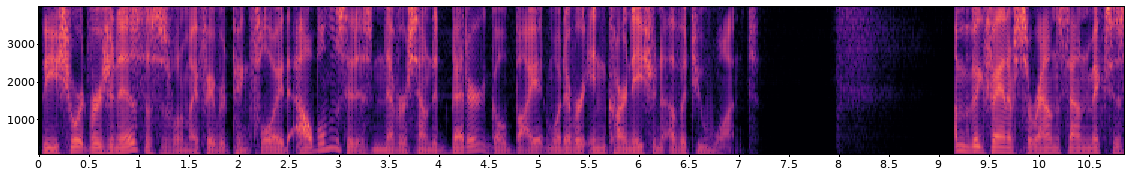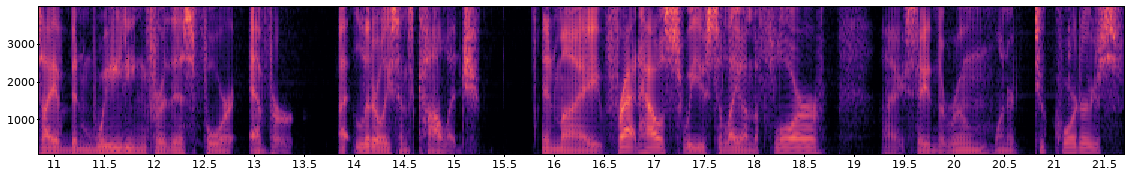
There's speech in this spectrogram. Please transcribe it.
The short version is this is one of my favorite Pink Floyd albums. It has never sounded better. Go buy it in whatever incarnation of it you want. I'm a big fan of surround sound mixes. I have been waiting for this forever, uh, literally since college. In my frat house, we used to lay on the floor. I stayed in the room one or two quarters.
